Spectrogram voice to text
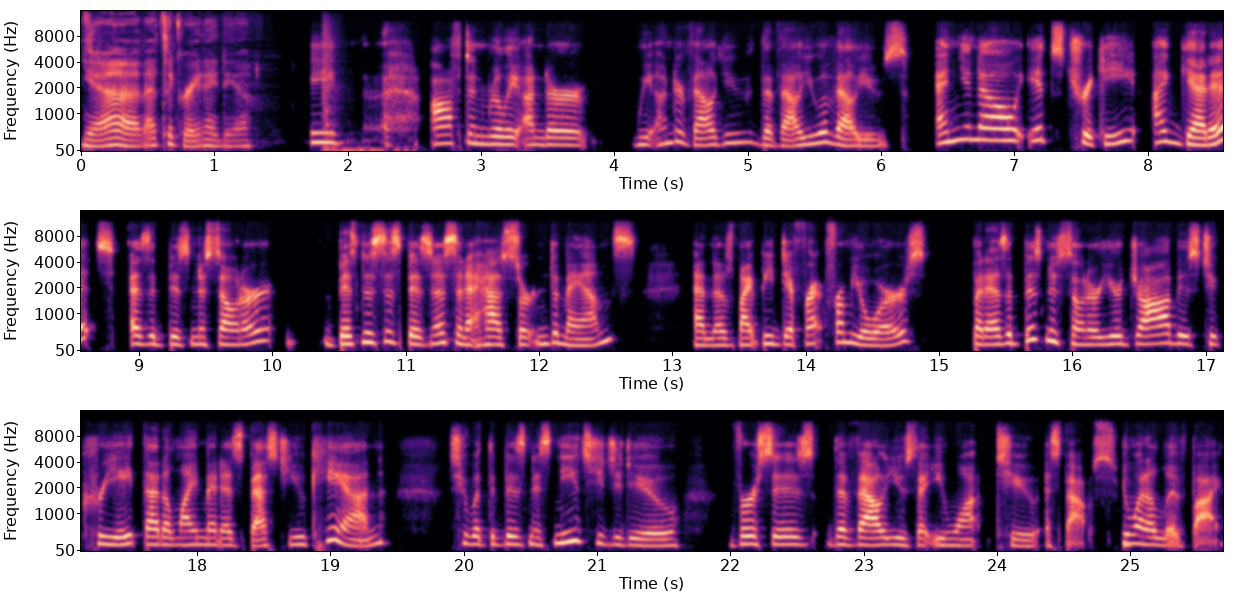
Yeah, that's a great idea. We often really under we undervalue the value of values. And you know, it's tricky. I get it as a business owner. Business is business and it has certain demands, and those might be different from yours. But as a business owner, your job is to create that alignment as best you can to what the business needs you to do versus the values that you want to espouse, you want to live by.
